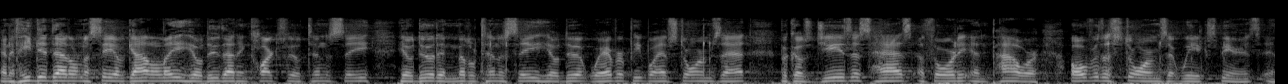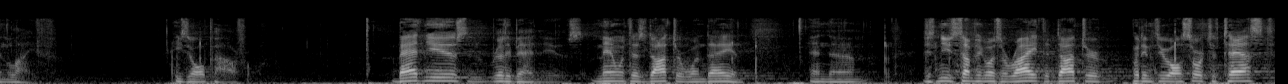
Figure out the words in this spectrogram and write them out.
And if he did that on the Sea of Galilee, he'll do that in Clarksville, Tennessee. He'll do it in Middle Tennessee. He'll do it wherever people have storms at because Jesus has authority and power over the storms that we experience in life. He's all powerful. Bad news and really bad news. A man went to his doctor one day and, and um, just knew something wasn't right. The doctor put him through all sorts of tests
